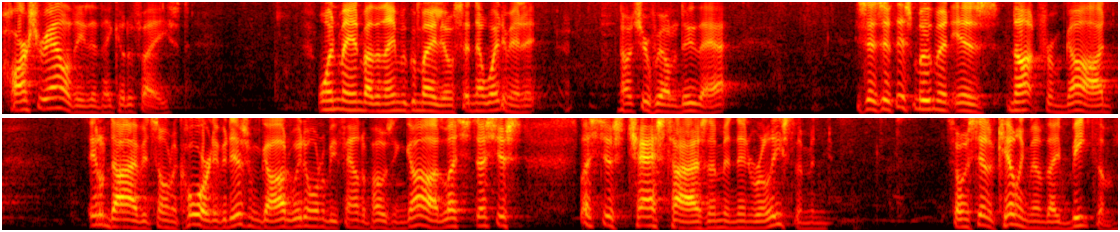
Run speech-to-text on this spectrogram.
harsh reality that they could have faced. One man by the name of Gamaliel said, Now, wait a minute. Not sure if we ought to do that. He says, If this movement is not from God, it'll die of its own accord. If it is from God, we don't want to be found opposing God. Let's, let's, just, let's just chastise them and then release them. And so instead of killing them, they beat them.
